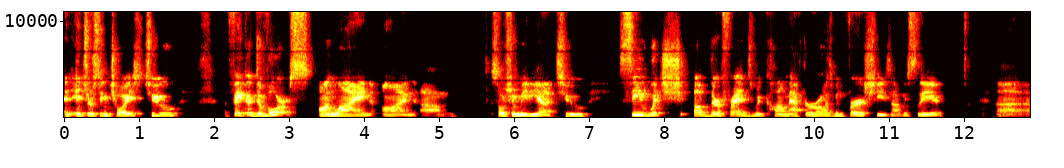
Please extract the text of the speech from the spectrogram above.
an interesting choice to fake a divorce online on um, social media to see which of their friends would come after her husband first. She's obviously uh,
